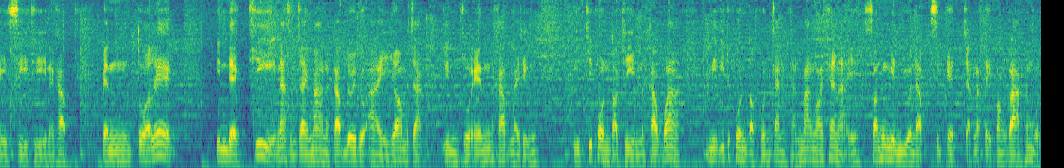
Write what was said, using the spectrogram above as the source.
ICT นะครับ เป็นตัวเลข Index ที่น่าสนใจมากนะครับ โดยตัว I ย่อมาจาก Influence นะครับหมายถึงอิทธิพลต่อทีมนะครับว่ามีอิทธิพลต่อผลการแข่งขันมากน้อยแค่ไหน ซอนทึงมินอยู่อันดับ 11 จากนักเตะกองกลางทั้งหมด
